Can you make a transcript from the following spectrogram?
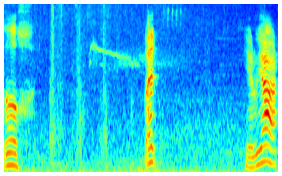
Ugh. But here we are.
